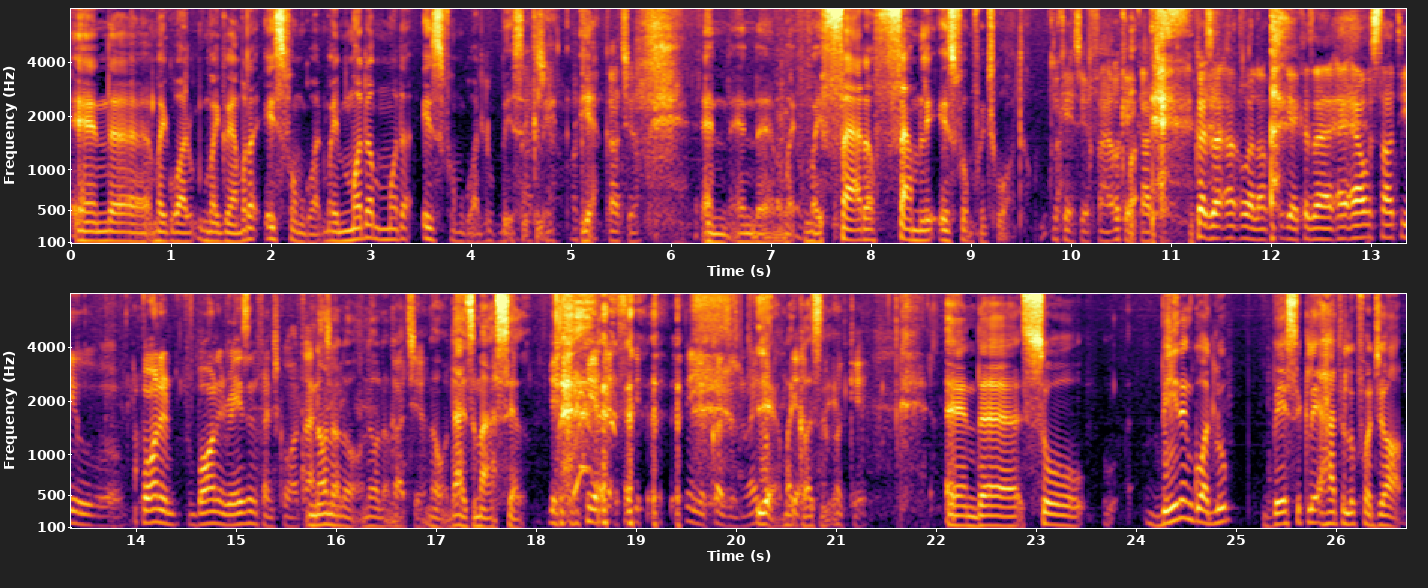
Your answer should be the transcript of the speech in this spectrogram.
and uh, my Guad- my grandmother is from Guadeloupe. My mother mother is from Guadeloupe, basically. Gotcha. Okay, Yeah, gotcha. and and uh, my my father family is from French Quarter. Okay, so you're fine. Okay, gotcha. Because well, yeah, because I, I always thought you born and born and raised in French Quarter. No, no, no, no, no, no. Gotcha. No, that's Marcel. yes, your cousin, right? Yeah, my cousin, yeah. Okay. And uh, so, being in Guadeloupe, basically, I had to look for a job.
